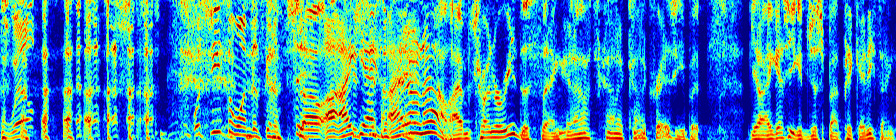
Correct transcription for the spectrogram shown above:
yeah. Well, well, she's the one that's going to stick. So I I 'cause guess I don't know. I'm trying to read this thing. You know, it's kind of kind of crazy, but yeah, I guess you could just about pick anything.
